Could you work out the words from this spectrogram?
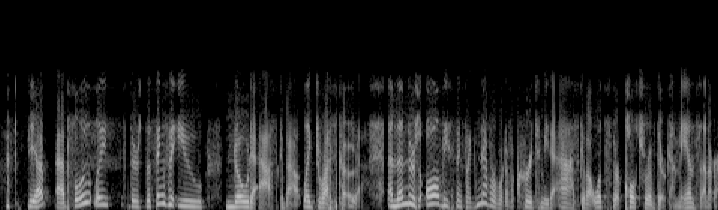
yep, absolutely. There's the things that you know to ask about, like dress code. Yeah. And then there's all these things like never would have occurred to me to ask about what's their culture of their command center.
